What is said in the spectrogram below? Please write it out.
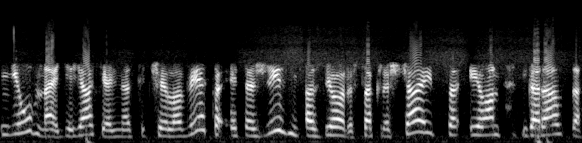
неумной деятельности человека эта жизнь озера сокращается, и он гораздо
